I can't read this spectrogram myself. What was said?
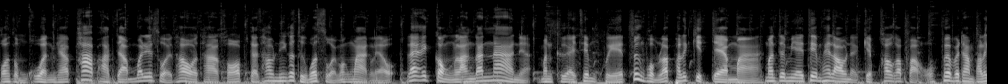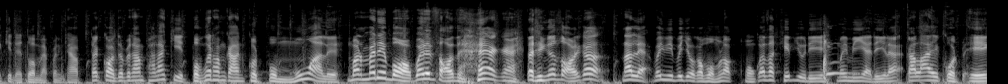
พอสมควรครับ ภาพอาจจะไม่ได้สวยเท่าทาคอฟแต่เท่านี้ก็ถือว่าสวยมากๆแล้ว และไอ้กล่องลังด้านหน้าเนี่ยมันคือไอเทมเควสซึ่งผมรับภารกิจแจมมา มันจะมีไอเทมให้เราเนี่ยเก็บเข้ากระเป๋า เพื่อไปทำภารกิจในตัวแมปกันครับ แต่ก่อนจะไปทำภารกิจผมก็ทำการกดปุ่มมั่วเลย มันไม่ได้บอกไม่ได้สอนแต่แรกไง แต่ถึงจะสอนก็นั่นแหละไม่มีประโยชน์กับผมหรอก ผมก็สคริปต์อยู่ดี ไม่มีอะดีแล้ว ก็ไล่กดเอง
